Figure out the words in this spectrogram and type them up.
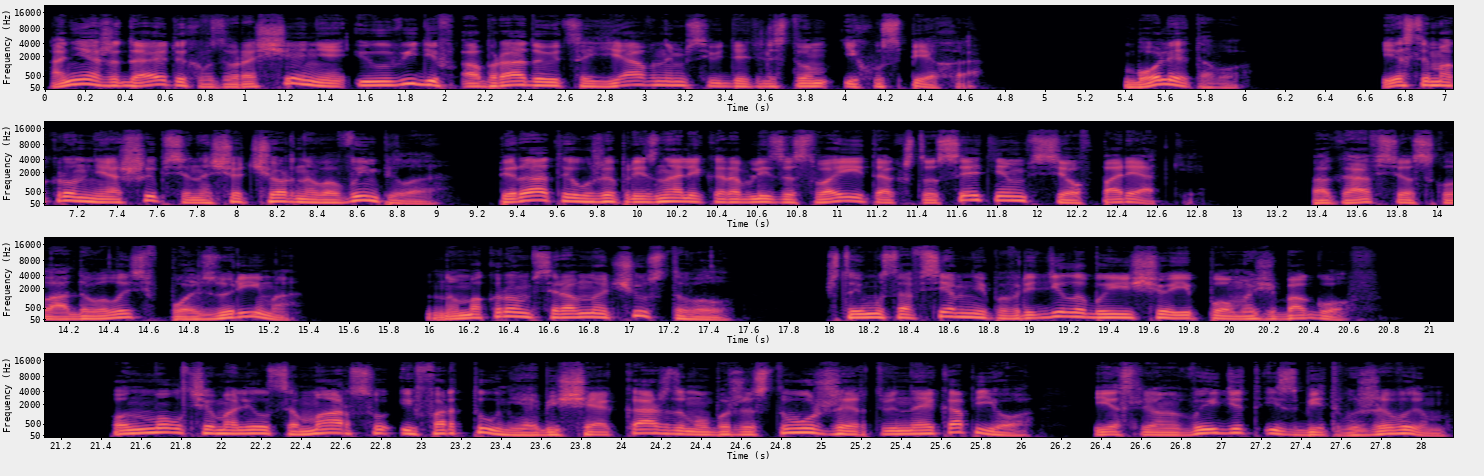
Они ожидают их возвращения и, увидев, обрадуются явным свидетельством их успеха. Более того, если Макрон не ошибся насчет черного вымпела, пираты уже признали корабли за свои, так что с этим все в порядке. Пока все складывалось в пользу Рима. Но Макрон все равно чувствовал, что ему совсем не повредила бы еще и помощь богов. Он молча молился Марсу и Фортуне, обещая каждому божеству жертвенное копье, если он выйдет из битвы живым,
